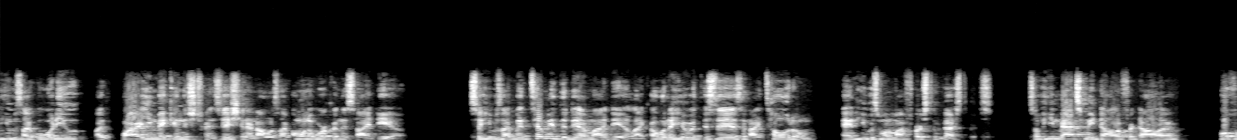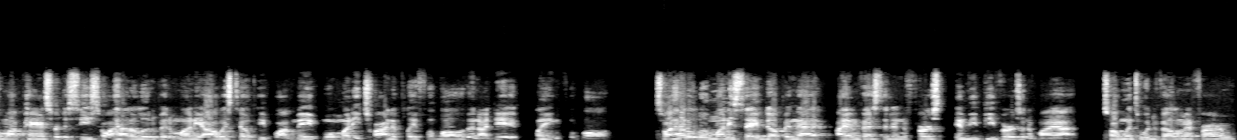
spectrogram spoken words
He was like, Well, what do you like? Why are you making this transition? And I was like, I want to work on this idea. So he was like, Man, tell me the damn idea. Like, I want to hear what this is. And I told him, and he was one of my first investors. So he matched me dollar for dollar. Both of my parents are deceased, so I had a little bit of money. I always tell people I made more money trying to play football than I did playing football. So I had a little money saved up, and that I invested in the first MVP version of my app. So I went to a development firm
